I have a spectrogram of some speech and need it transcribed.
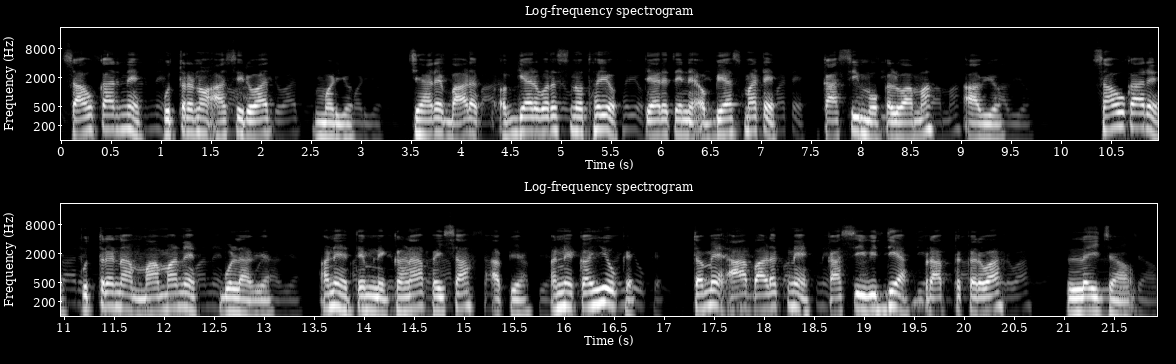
સાહુકારને પુત્રનો આશીર્વાદ મળ્યો. જ્યારે બાળક અગિયાર વર્ષનો થયો, ત્યારે તેને અભ્યાસ માટે કાશી મોકલવામાં આવ્યો. સાહુકારે પુત્રના મામાને બોલાવ્યા અને તેમને ઘણા પૈસા આપ્યા અને કહ્યું કે, તમે આ બાળકને કાશી વિદ્યા પ્રાપ્ત કરવા લઈ જાઓ.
